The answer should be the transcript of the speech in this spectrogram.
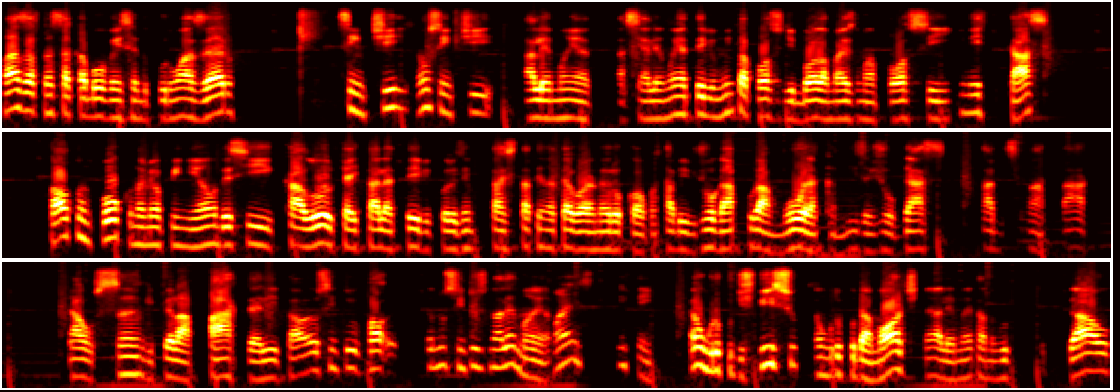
Mas a França acabou vencendo por 1 a 0 Senti, não senti a Alemanha Assim, a Alemanha teve muita posse de bola, mas uma posse ineficaz. Falta um pouco, na minha opinião, desse calor que a Itália teve, por exemplo, que tá, está tendo até agora na Eurocopa, sabe? Jogar por amor a camisa, jogar, sabe, se matar, dar o sangue pela pátria ali e tal. Eu sinto, eu não sinto isso na Alemanha, mas, enfim, é um grupo difícil, é um grupo da morte, né? A Alemanha está no grupo de Portugal,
